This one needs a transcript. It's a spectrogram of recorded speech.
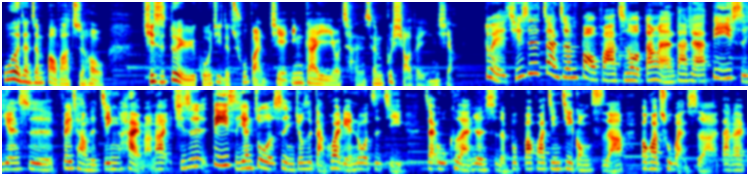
乌俄战争爆发之后，其实对于国际的出版界应该也有产生不小的影响。对，其实战争爆发之后，当然大家第一时间是非常的惊骇嘛。那其实第一时间做的事情就是赶快联络自己在乌克兰认识的，不包括经纪公司啊，包括出版社啊，大概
